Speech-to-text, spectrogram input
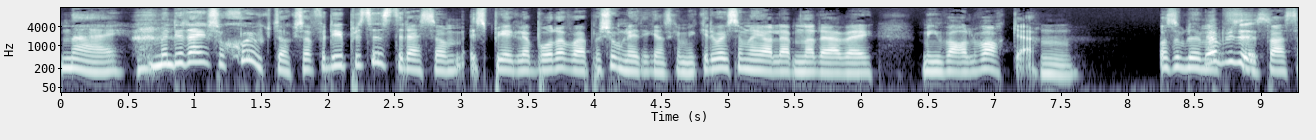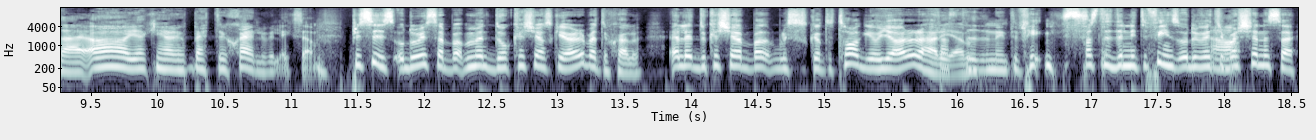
Nej, men det där är så sjukt också för det är precis det där som speglar båda våra personligheter ganska mycket. Det var ju som när jag lämnade över min valvaka. Och så blir man Ja, precis. precis. bara så här, ah, jag kan göra det bättre själv liksom. Precis, och då är det så här, men då kanske jag ska göra det bättre själv. Eller då kanske jag bara liksom ska ta tag i och göra det här Fast igen. tiden inte finns. Fast tiden inte finns och du vet jag Ja. bara känner så här,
